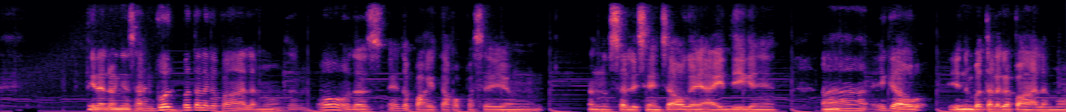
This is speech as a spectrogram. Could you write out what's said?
tinanong niya sa akin, Gold ba talaga pangalan mo? Sabi. Oh, tapos eto, pakita ko pa sa yung ano, sa lisensya ko, ganyan, ID, ganyan. Ah, ikaw, yun ba talaga pangalan mo?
